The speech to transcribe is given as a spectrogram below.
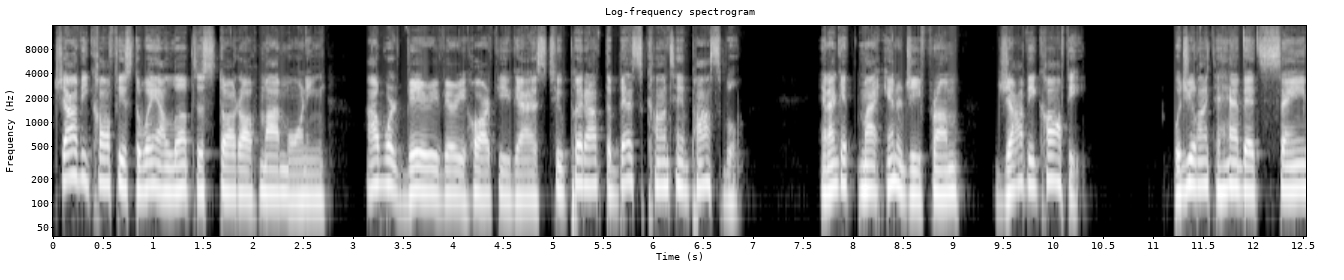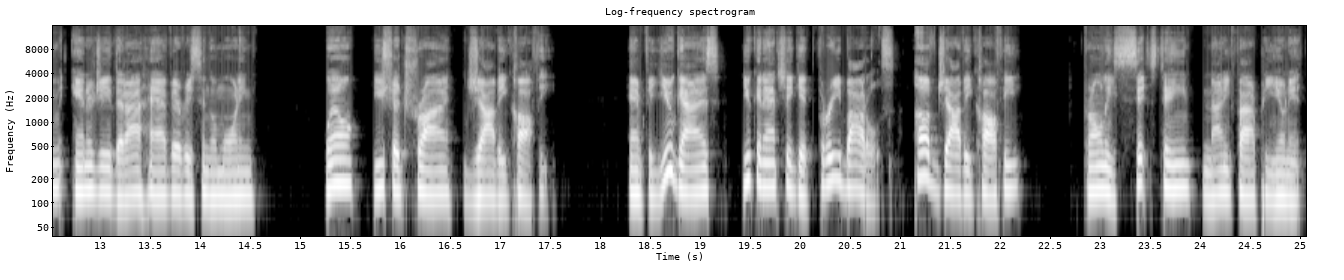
Javy Coffee is the way I love to start off my morning. I work very, very hard for you guys to put out the best content possible. And I get my energy from Javy Coffee. Would you like to have that same energy that I have every single morning? Well, you should try Javy Coffee. And for you guys, you can actually get three bottles of Javy Coffee for only $16.95 per unit.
